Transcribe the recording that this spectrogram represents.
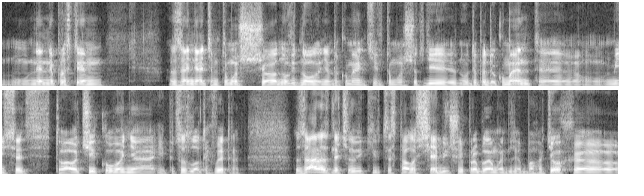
ну, не- непростим заняттям, тому що ну, відновлення документів, тому що тоді ну, ДП-документ, місяць, два очікування і 500 злотих витрат. Зараз для чоловіків це стало ще більшою проблемою для багатьох. Е,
